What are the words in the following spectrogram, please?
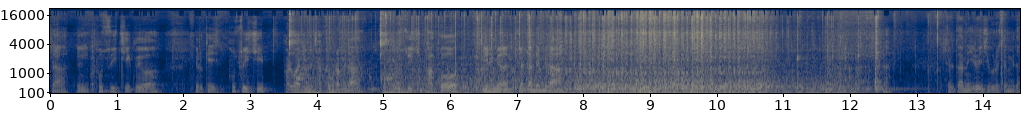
자 여기 푸 스위치 있고요. 이렇게 푸 스위치 밟아주면 작동을 합니다. 푸 스위치 받고 밀면 절단됩니다. 자 절단은 이런 식으로 됩니다.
